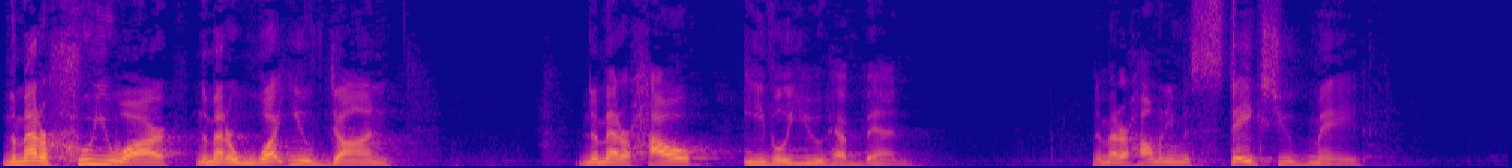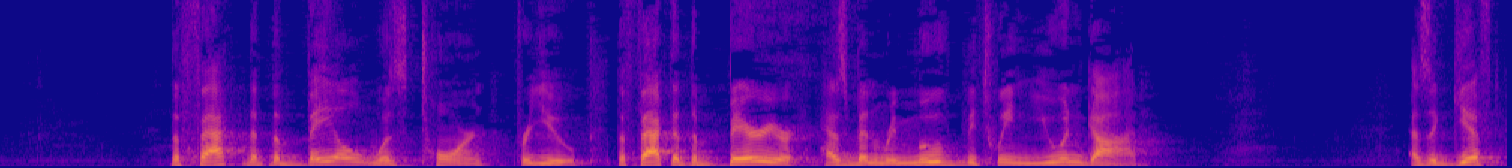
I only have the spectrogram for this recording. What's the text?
No matter who you are, no matter what you've done, no matter how evil you have been, no matter how many mistakes you've made, the fact that the veil was torn for you, the fact that the barrier has been removed between you and God as a gift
